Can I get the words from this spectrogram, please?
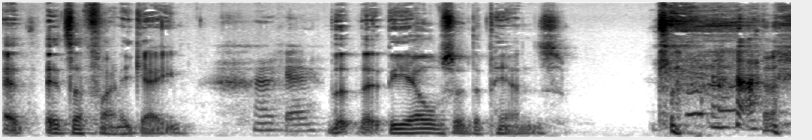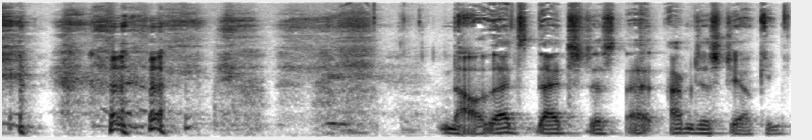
It's a funny game. okay. The, the, the elves are the pins. no, that's that's just that, I'm just joking.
